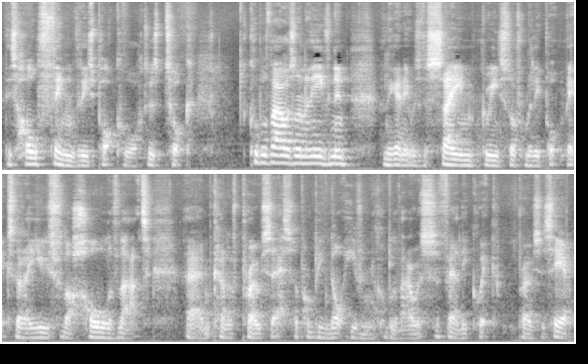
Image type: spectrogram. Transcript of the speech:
This whole thing for these poxwalkers took a couple of hours on an evening, and again, it was the same green stuff milliput mix that I used for the whole of that um, kind of process. So probably not even a couple of hours, fairly quick process here.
